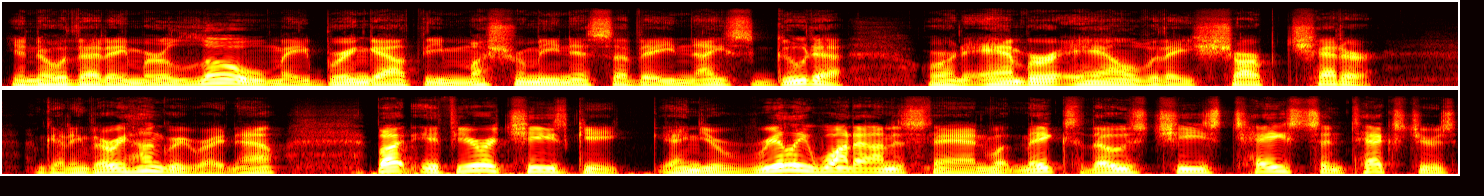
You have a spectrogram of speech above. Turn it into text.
You know that a Merlot may bring out the mushroominess of a nice Gouda or an amber ale with a sharp cheddar. I'm getting very hungry right now. But if you're a cheese geek and you really want to understand what makes those cheese tastes and textures,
